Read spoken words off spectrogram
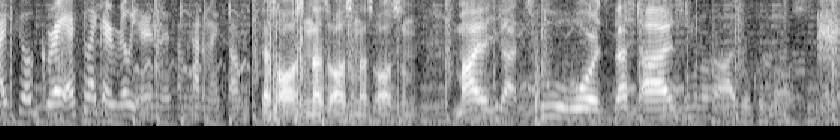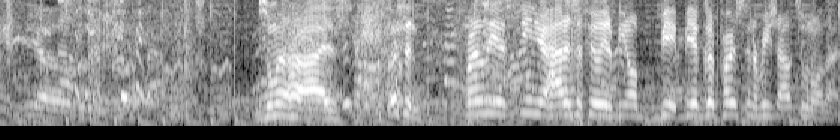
I feel great. I feel like I really earned this. I'm proud of myself. That's awesome. That's awesome. That's awesome. Maya, you got two awards. Best eyes. Zoom in on her eyes real quick, Miles. Zoom in on her eyes. Listen, friendliest senior. How does it feel to be, you know, be, be a good person to reach out to and all that?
